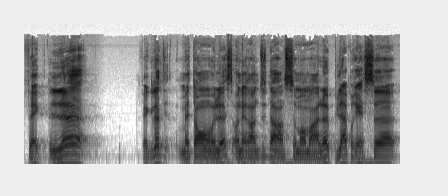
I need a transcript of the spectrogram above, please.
Fait que là, fait que là, mettons, là, on est rendu dans ce moment-là. Puis là, après ça,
